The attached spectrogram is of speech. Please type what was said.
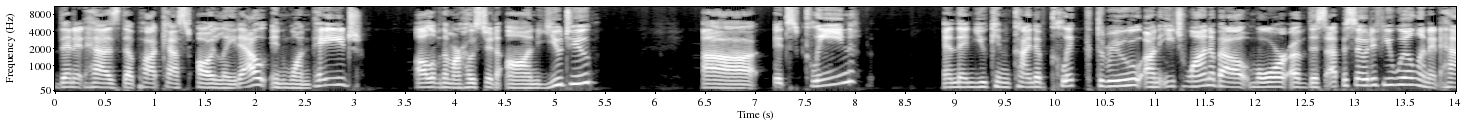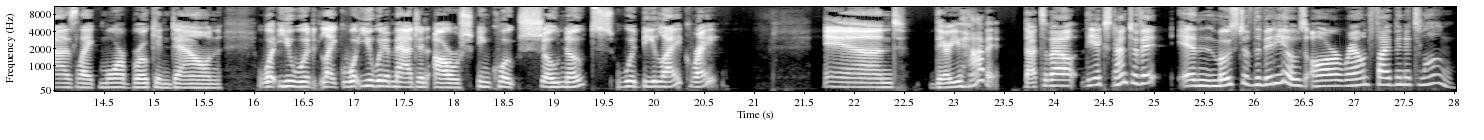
Then it has the podcast all laid out in one page. All of them are hosted on YouTube. Uh, it's clean. And then you can kind of click through on each one about more of this episode, if you will. And it has like more broken down what you would like, what you would imagine our in quote show notes would be like, right? And there you have it. That's about the extent of it. And most of the videos are around five minutes long.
